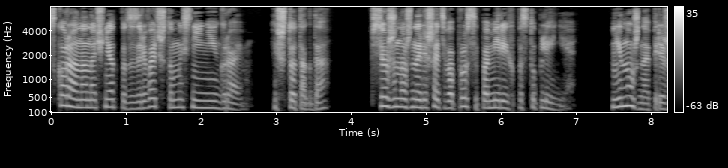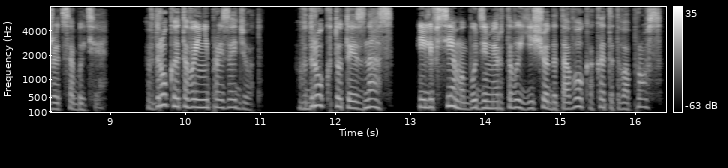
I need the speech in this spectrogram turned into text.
Скоро она начнет подозревать, что мы с ней не играем. И что тогда? Все же нужно решать вопросы по мере их поступления. Не нужно опережать события. Вдруг этого и не произойдет. Вдруг кто-то из нас или все мы будем мертвы еще до того, как этот вопрос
